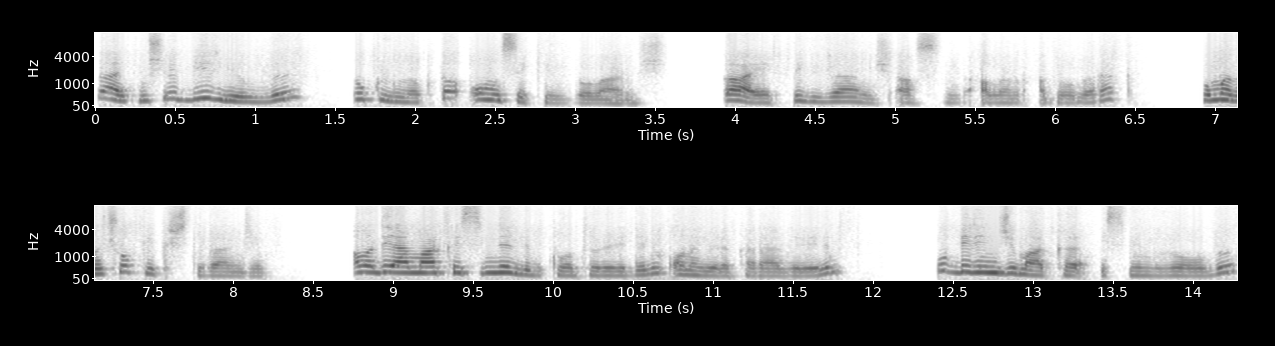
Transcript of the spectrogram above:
gayetmiş ve bir yıllığı 9.18 dolarmış. Gayet de güzelmiş aslında alan adı olarak. Koma da çok yakıştı bence. Ama diğer marka isimleri de bir kontrol edelim. Ona göre karar verelim. Bu birinci marka ismimiz oldu.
